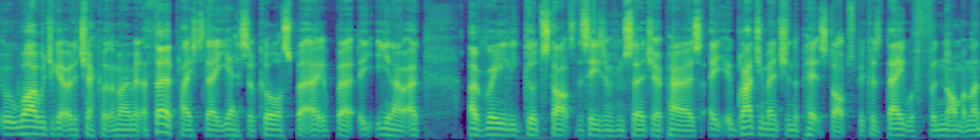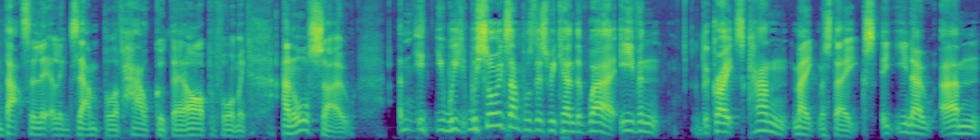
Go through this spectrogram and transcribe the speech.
why would you get rid of Checo at the moment? A third place today, yes, of course, but uh, but you know a a really good start to the season from Sergio Perez. I'm glad you mentioned the pit stops because they were phenomenal, and that's a little example of how good they are performing. And also, um, it, we we saw examples this weekend of where even the greats can make mistakes. You know. Um,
